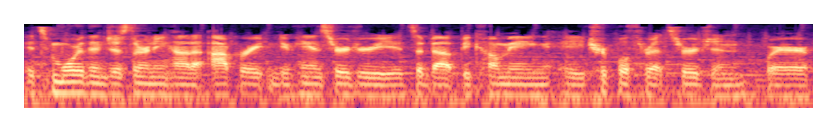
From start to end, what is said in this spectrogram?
It's more than just learning how to operate and do hand surgery. It's about becoming a triple threat surgeon where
